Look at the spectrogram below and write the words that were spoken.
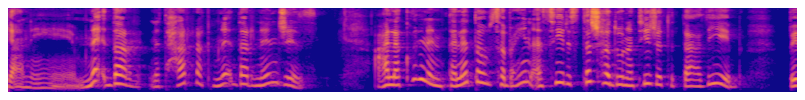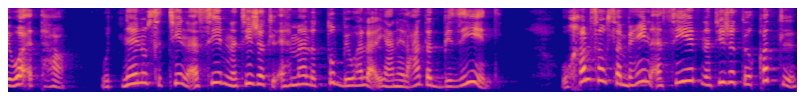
يعني بنقدر نتحرك بنقدر ننجز. على كل 73 أسير استشهدوا نتيجة التعذيب بوقتها و62 أسير نتيجة الإهمال الطبي وهلأ يعني العدد بيزيد. و75 أسير نتيجة القتل.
